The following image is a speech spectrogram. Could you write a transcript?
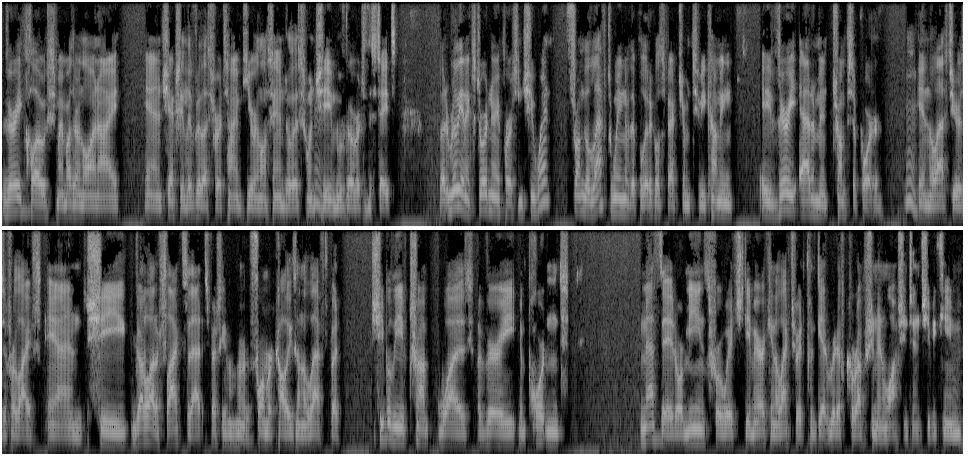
very close, my mother-in-law and I, and she actually lived with us for a time here in Los Angeles when mm-hmm. she moved over to the States. But really an extraordinary person. She went from the left wing of the political spectrum to becoming a very adamant Trump supporter mm. in the last years of her life. And she got a lot of flack for that, especially from her former colleagues on the left. But she believed Trump was a very important method or means for which the American electorate could get rid of corruption in Washington. She became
